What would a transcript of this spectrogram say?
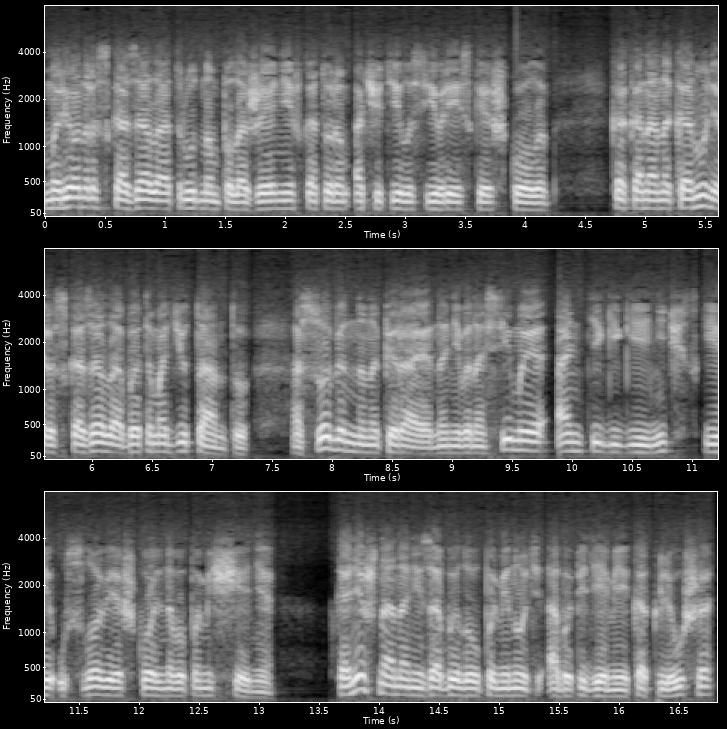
Марион рассказала о трудном положении, в котором очутилась еврейская школа, как она накануне рассказала об этом адъютанту, особенно напирая на невыносимые антигигиенические условия школьного помещения. Конечно, она не забыла упомянуть об эпидемии коклюша,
